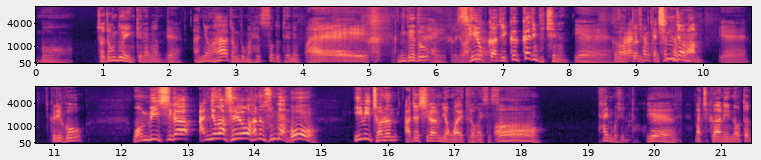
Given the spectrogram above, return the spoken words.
뭐, 저 정도의 인기라면, 네. 안녕하 정도만 했어도 되는. 에이. 근데도, 에이, 그러지 마세요. 새우까지 끝까지 붙이는. 예. 그런 사람이 어떤 참. 친절함. 예. 그리고, 원빈 씨가 안녕하세요 하는 순간, 오. 이미 저는 아저씨라는 영화에 들어가 있었어요. 어. 타임머신을 타고. 예. 마치 그 안에 있는 어떤.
